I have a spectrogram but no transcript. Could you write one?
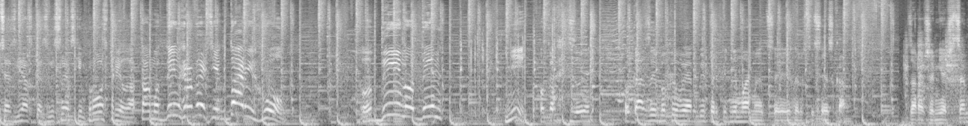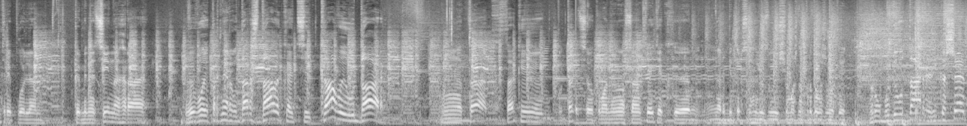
Ця зв'язка з Віслевським простріл. А там один гравець, як удар і гол. Один-один. Ні, показує. Показує боковий арбітр піднімає. Це гравці ЦСКА. Зараз вже м'яч в центрі поля. Комбінаційна гра. Виводить партнер удар здалека. Цікавий удар. Так, так і так цього команди Носен Атлетік. Е, Арбітр сигналізує, що можна продовжувати гру. Буде удар, рикошет.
